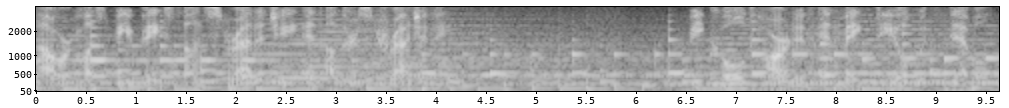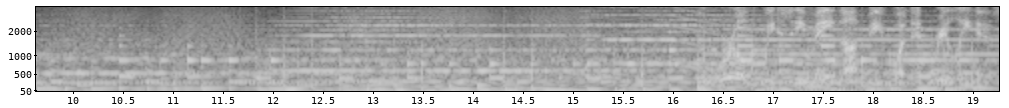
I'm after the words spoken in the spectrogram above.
power must be based on strategy and others' tragedy. Be cold-hearted and make deal with devil. See may not be what it really is.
